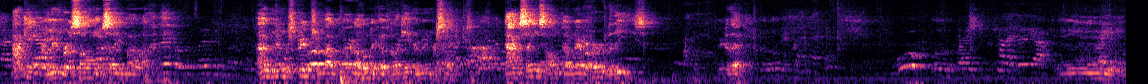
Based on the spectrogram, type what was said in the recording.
I can't remember a song that saved my life. I remember scripture by the power of the Holy Ghost, but I can't remember songs. Now I can sing songs I've never heard with ease. Figure that out. Mm.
